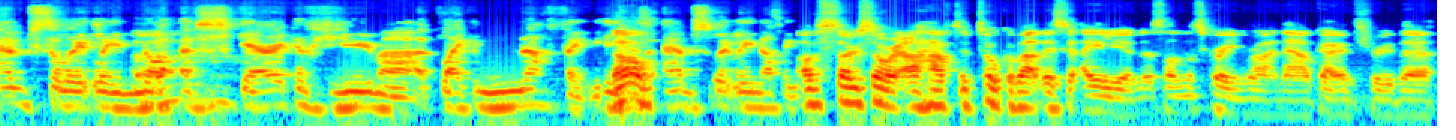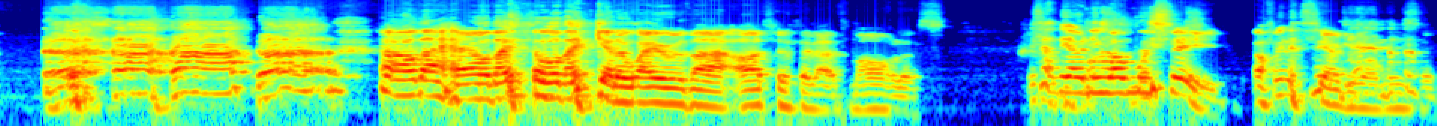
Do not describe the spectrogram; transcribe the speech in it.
Absolutely oh. not a skerrick of humour. Like nothing. He Oh. has absolutely nothing. I'm so sorry. I have to talk about this alien that's on the screen right now going through the. How the hell they thought they'd get away with that? I just think that's marvelous. Is that the only one we see? I think that's the only Yeah, one we see.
